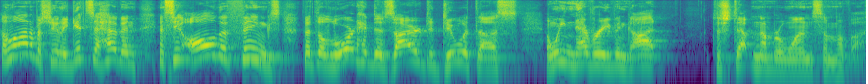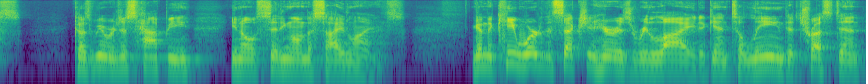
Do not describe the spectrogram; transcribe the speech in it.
a lot of us are going to get to heaven and see all the things that the Lord had desired to do with us, and we never even got to step number one, some of us, because we were just happy, you know, sitting on the sidelines. Again, the key word of the section here is relied. Again, to lean, to trust in.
